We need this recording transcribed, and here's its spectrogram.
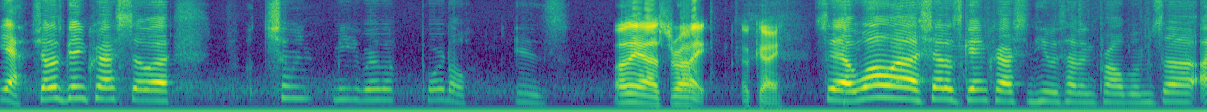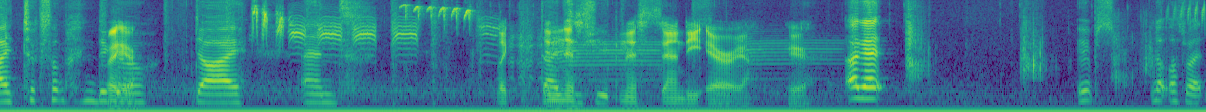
yeah, Shadow's game crashed, so uh, showing me where the portal is. Oh yeah, that's right. Okay. So yeah, while uh, Shadow's game crashed and he was having problems, uh, I took something to Right go die, and Like Died in this in this sandy area here. okay. Oops. No, that's right.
